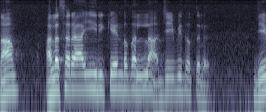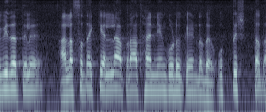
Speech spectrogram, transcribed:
നാം അലസരായിരിക്കേണ്ടതല്ല ജീവിതത്തിൽ ജീവിതത്തിൽ അലസതയ്ക്കല്ല പ്രാധാന്യം കൊടുക്കേണ്ടത്. ഉത്തിഷ്ഠത.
